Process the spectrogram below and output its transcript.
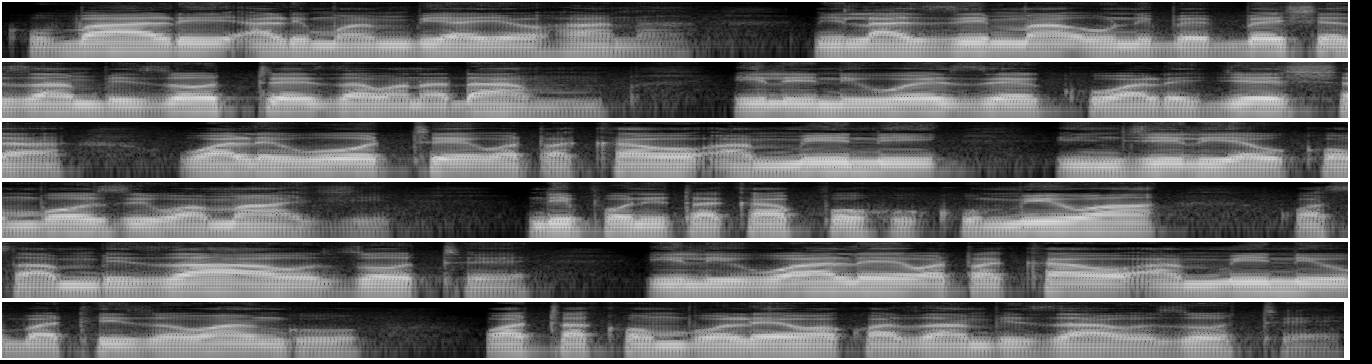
Kubali alimwambia yohana ni lazima unibebeshe zambi zote za wanadamu ili niweze kuwarejesha wale wote watakaoamini injili ya ukombozi wa maji ndipo nitakapohukumiwa kwa zambi zao zote ili wale watakaoamini ubatizo wangu watakombolewa kwa dhambi zao zote.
